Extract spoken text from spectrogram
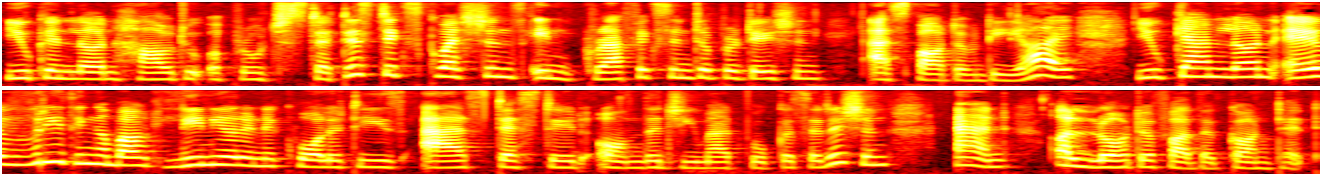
you can learn how to approach statistics questions in graphics interpretation as part of DI, you can learn everything about linear inequalities as tested on the GMAT Focus Edition and a lot of other content.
